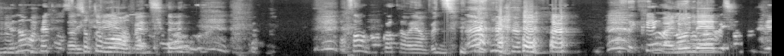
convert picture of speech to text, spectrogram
mais non, en fait, on Surtout moi, en fait. Pour ça, on va encore travailler un peu dessus. on s'est créé un des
